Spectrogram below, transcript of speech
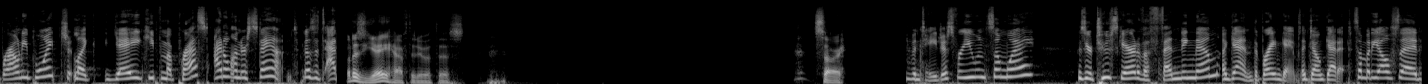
brownie point like yay keep them oppressed i don't understand because it's What does Yay have to do with this? Sorry. advantageous for you in some way because you're too scared of offending them again the brain games i don't get it somebody else said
